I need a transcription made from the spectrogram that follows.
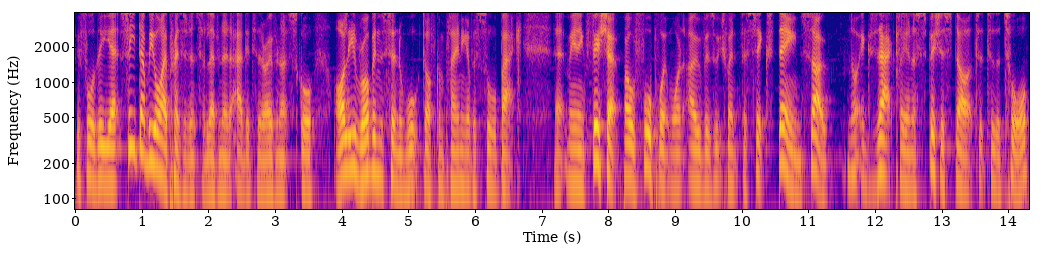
before the uh, CWI President's 11 had added to their overnight score, Ollie Robinson walked off complaining of a sore back, uh, meaning Fisher bowled 4.1 overs, which went for 16. So, not exactly an auspicious start to, to the tour.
